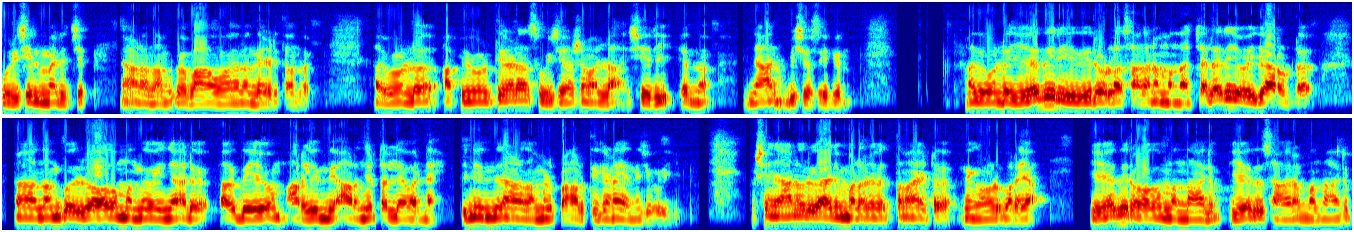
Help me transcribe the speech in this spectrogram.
കുരിശിൽ മരിച്ച് ആണ് നമുക്ക് പാവമോചനം നേടിത്തന്നത്. അതുകൊണ്ട് അഭിവൃദ്ധിയുടെ സുവിശേഷമല്ല ശരി എന്ന് ഞാൻ വിശ്വസിക്കുന്നു. അതുകൊണ്ട് ഏത് രീതിയിലുള്ള സഹനം വന്നാൽ ചിലർ ചോദിക്കാറുണ്ട് നമുക്കൊരു രോഗം വന്നു കഴിഞ്ഞാൽ അത് ദൈവം അറിയുന്ന അറിഞ്ഞിട്ടല്ലേ വന്നെ? പിന്നെ എന്തിനാണ് നമ്മൾ പ്രാർത്ഥിക്കണേ എന്ന് ചോദിക്കും. പക്ഷെ ഞാനൊരു കാര്യം വളരെ വ്യക്തമായിട്ട് നിങ്ങളോട് പറയാം. ഏത് രോഗം വന്നാലും ഏത് സഹനം വന്നാലും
